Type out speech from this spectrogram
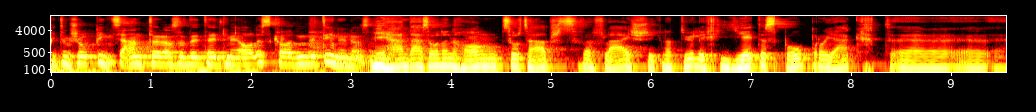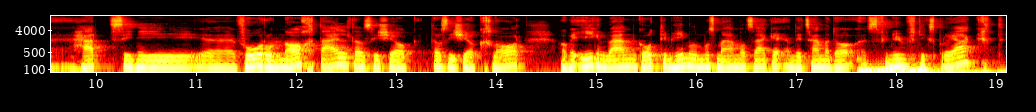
mit dem Shoppingcenter, also dort hätten wir alles gehabt nicht drinnen. Also. Wir haben auch so einen Hang zur Selbstverfleischung. Natürlich, jedes Bauprojekt äh, äh, hat seine äh, Vor- und Nachteile, das ist, ja, das ist ja klar. Aber irgendwann, Gott im Himmel, muss man einmal sagen, und jetzt haben wir da ein vernünftiges Projekt,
